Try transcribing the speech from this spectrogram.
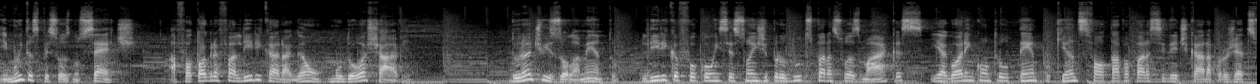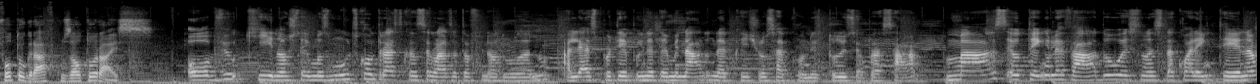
e muitas pessoas no set, a fotógrafa Lírica Aragão mudou a chave. Durante o isolamento, Lírica focou em sessões de produtos para suas marcas e agora encontrou o tempo que antes faltava para se dedicar a projetos fotográficos autorais. Óbvio que nós temos muitos contratos cancelados até o final do ano. Aliás, por tempo indeterminado, né? Porque a gente não sabe quando tudo isso vai passar. Mas eu tenho levado esse lance da quarentena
